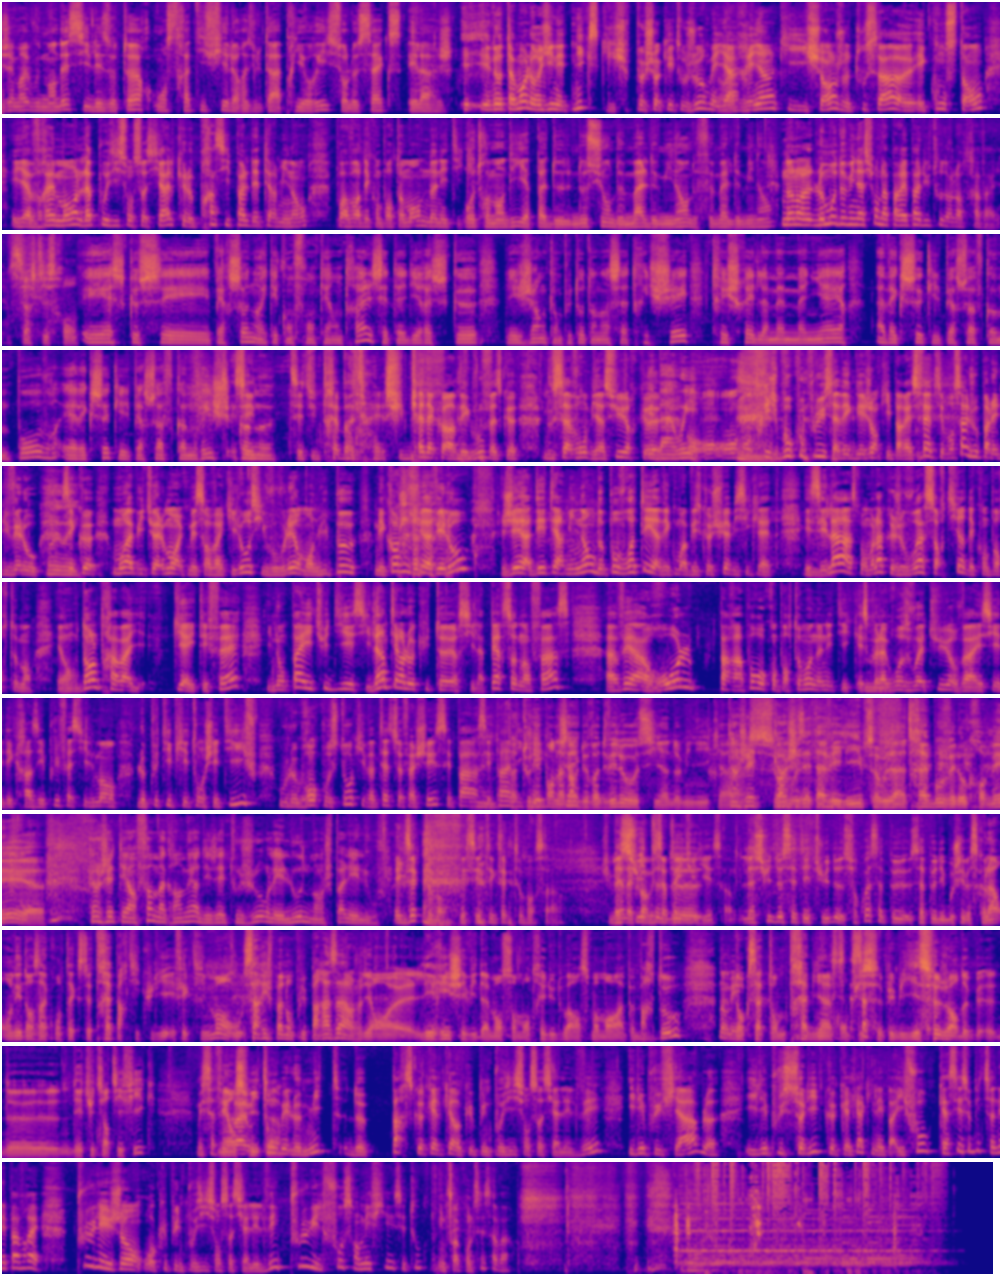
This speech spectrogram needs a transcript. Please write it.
J'aimerais vous demander si les auteurs ont stratifié leurs résultats a priori sur le sexe et l'âge. Et, et notamment l'origine ethnique, ce qui peut choquer toujours, mais il n'y a rien qui change. Tout ça euh, est constant. Et il y a vraiment la position sociale qui est le principal déterminant pour avoir des comportements non éthiques. Autrement dit, il n'y a pas de notion de mâle dominant, de femelle dominant? Non, non, le mot domination n'apparaît pas du tout dans leur travail. Serge Tisseron. Et est-ce que ces personnes ont été confrontées entre elles? C'est-à-dire, est-ce que les gens qui ont plutôt tendance à tricher tricheraient de la même manière avec ceux qu'ils perçoivent comme pauvres et avec ceux qu'ils perçoivent comme riches comme eux C'est une très bonne. Je suis bien d'accord avec vous parce que nous savons bien sûr que Eh ben oui. on, on- on triche beaucoup plus avec des gens qui paraissent faibles. C'est pour ça que je vous parlais du vélo. Oui, C'est oui. que moi, habituellement, avec mes 120 kilos, si vous voulez, on m'ennuie peu. Mais quand je suis à vélo, j'ai un déterminant de pauvreté avec moi puisque je suis à bicyclette. Et c'est là, à ce moment-là, que je vois sortir des comportements. Et donc, dans le travail qui a été fait, ils n'ont pas étudié si l'interlocuteur, si la personne en face avait un rôle par rapport au comportement non éthique. Est-ce que la grosse voiture va essayer d'écraser plus facilement le petit piéton chétif ou le grand costaud qui va peut-être se fâcher? C'est pas, Oui. c'est pas Enfin, indiqué. tout dépend de la marque de votre vélo aussi, hein, Dominique. hein. Quand j'ai- Soit quand vous j'ai- êtes à Vélib, soit vous avez un très beau vélo chromé. euh, Quand j'étais enfant, ma grand-mère disait toujours les loups ne mangent pas les loups. Exactement. Mais c'est exactement ça. Je suis bien La d'accord, mais suite ça peut de- étudier ça. La suite de cette étude, sur quoi ça peut, ça peut déboucher? Parce que là, on est dans un contexte très particulier, effectivement, où ça n'arrive pas non plus par hasard. Je veux dire, euh, les riches, évidemment, sont montrés du doigt en ce moment un peu partout. Non, mais- Donc ça tombe très bien qu'on Ça- puisse publier ce genre de- de- d'études scientifiques. Mais ça fait Mais quand ensuite, même tomber le mythe de parce que quelqu'un occupe une position sociale élevée, il est plus fiable, il est plus solide que quelqu'un qui ne l'est pas. Il faut casser ce mythe, ce n'est pas vrai. Plus les gens occupent une position sociale élevée, plus il faut s'en méfier, c'est tout. Une fois qu'on le sait, ça va.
